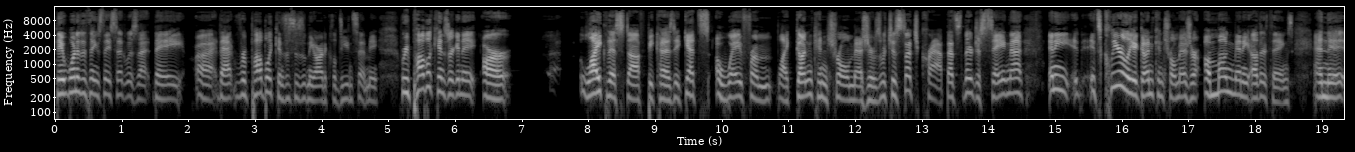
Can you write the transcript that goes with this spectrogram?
they one of the things they said was that they uh, that Republicans. This is in the article Dean sent me. Republicans are going to are like this stuff because it gets away from like gun control measures, which is such crap. That's they're just saying that. Any, it, it's clearly a gun control measure among many other things. And the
